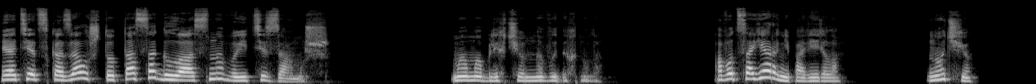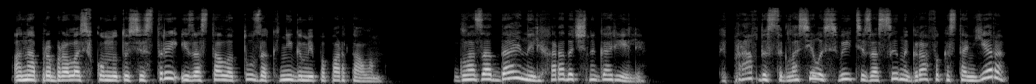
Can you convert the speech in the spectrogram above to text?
и отец сказал, что та согласна выйти замуж. Мама облегченно выдохнула. А вот Саяра не поверила. Ночью она пробралась в комнату сестры и застала ту за книгами по порталам. Глаза Дайны лихорадочно горели. «Ты правда согласилась выйти за сына графа Кастаньера?»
